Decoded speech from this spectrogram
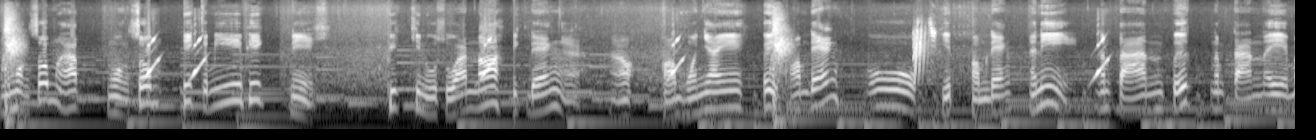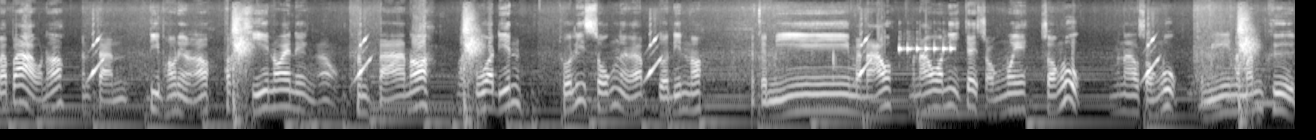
มะม่วงส้มนะครับมะม่วงส้มพริกก็มีพริกนี่พริกขี้หนูสวนเนาะพริกแดงอะเอาหอมหัวใหญ่เฮ้ยหอมแดง โอ้ผิดหอมแดงอันนี้ น้ำตาลปึกน้ำตาลไอ้มะเป้าวเนาะน้ำตาลปีบเขาเนี่ยเอาผักชีน้อยหนึ่งเอาน้ำตาลเนาะมะถั่วดินถั่วลิสงนะครับตัวดินเนาะแล้วก็มีมะนาวมะนาววันนี้ใจสองหน่วยสองลูกมะนาวสองลูกก็มีน้ำมันพืช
